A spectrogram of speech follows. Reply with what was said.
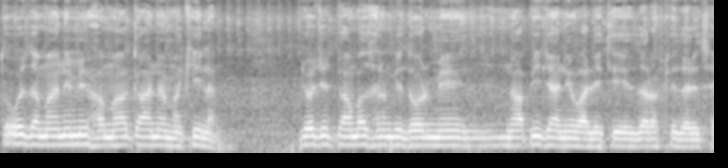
تو اس زمانے میں ہما کا نہ مکیلاً۔ جو چیز پیغمبر وسلم کے دور میں ناپی جانے والی تھی ضرف کے ذریعے سے۔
